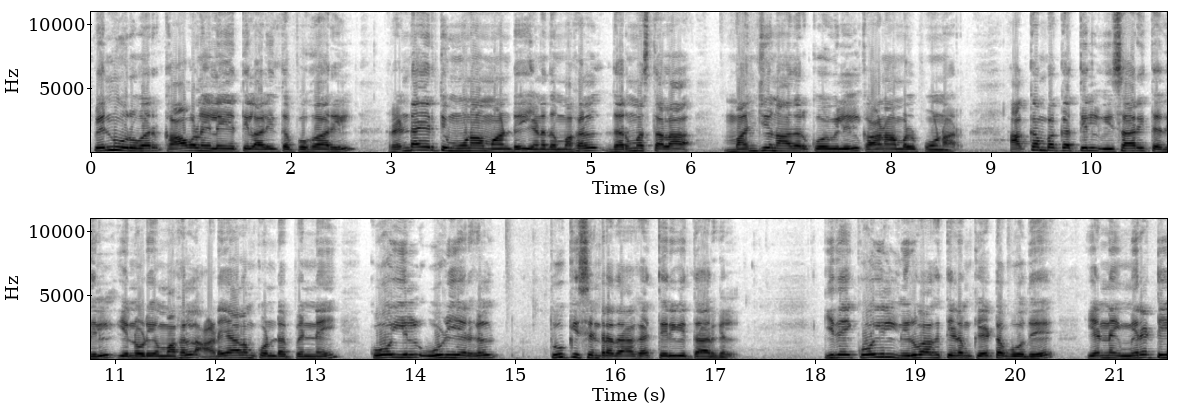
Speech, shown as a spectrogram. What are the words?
பெண் ஒருவர் காவல் நிலையத்தில் அளித்த புகாரில் ரெண்டாயிரத்தி மூணாம் ஆண்டு எனது மகள் தர்மஸ்தலா மஞ்சுநாதர் கோவிலில் காணாமல் போனார். அக்கம்பக்கத்தில் விசாரித்ததில் என்னுடைய மகள் அடையாளம் கொண்ட பெண்ணை கோயில் ஊழியர்கள் தூக்கி சென்றதாக தெரிவித்தார்கள். இதை கோயில் நிர்வாகத்திடம் கேட்டபோது என்னை மிரட்டி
